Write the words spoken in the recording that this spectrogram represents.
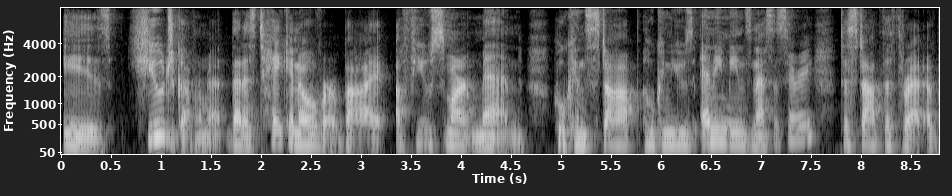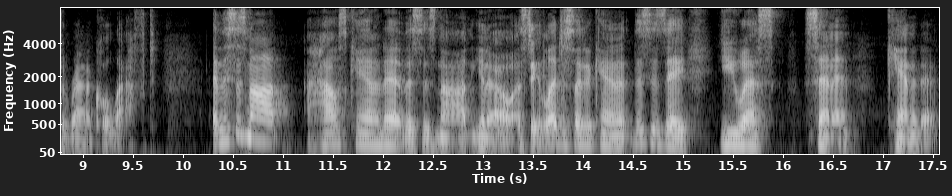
is huge government that is taken over by a few smart men who can stop, who can use any means necessary to stop the threat of the radical left. And this is not a House candidate. This is not, you know, a state legislative candidate. This is a U.S. Senate candidate,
